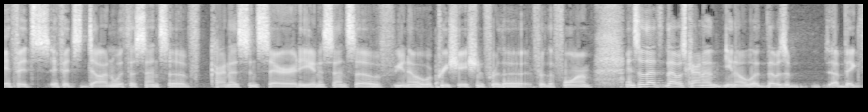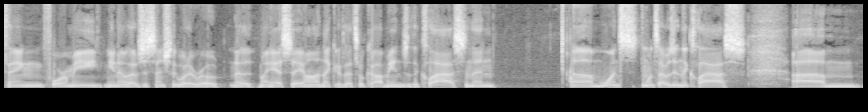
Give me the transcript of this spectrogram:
if it's if it's done with a sense of kind of sincerity and a sense of you know appreciation for the for the form. And so that that was kind of you know that was a, a big thing for me. You know that was essentially what I wrote uh, my essay on. Like that's what got me into the class. And then um, once once I was in the class. Um,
